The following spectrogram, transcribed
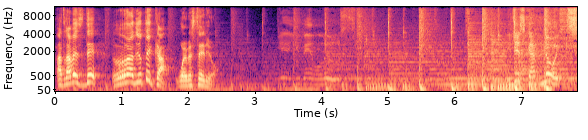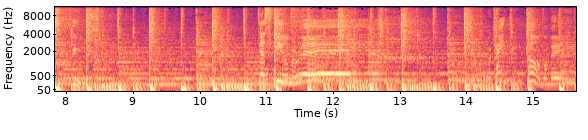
a través de Radioteca Web Stereo. Just got no excuse. Just feel my rage. Well, can't you come of age?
